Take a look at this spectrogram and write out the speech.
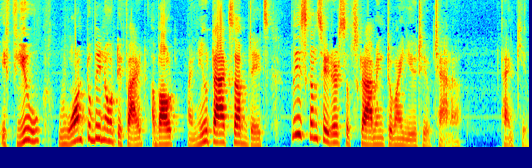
If you want to be notified about my new tax updates, please consider subscribing to my YouTube channel. Thank you.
